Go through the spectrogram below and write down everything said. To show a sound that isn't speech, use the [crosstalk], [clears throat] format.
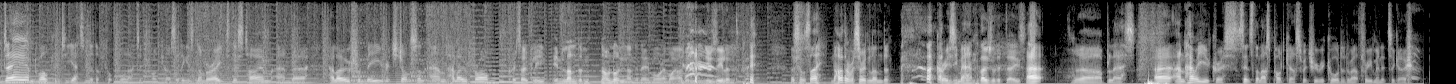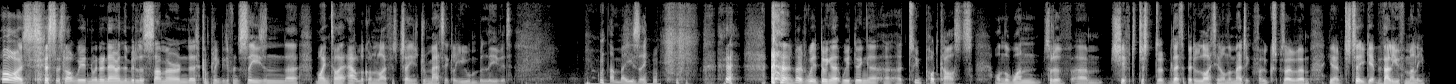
Good day and welcome to yet another Football Attic podcast. I think it's number eight this time. And uh, hello from me, Rich Johnson, and hello from. Chris Oakley in London. No, I'm not in London anymore, am I? I'm in New Zealand. [laughs] I was going to say, neither of us are in London. Crazy man. [laughs] Those were the days. Uh, Ah, bless. Uh, and how are you, Chris? Since the last podcast, which we recorded about three minutes ago. [laughs] Oh, it's just it's like weird. We're now in the middle of summer and a completely different season. Uh, my entire outlook on life has changed dramatically. You wouldn't believe it. [laughs] Amazing. [laughs] no, we're doing a we're doing a, a, a, two podcasts on the one sort of um, shift, just to let a bit of light in on the magic, folks. So um, you know, just so you get value for money.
